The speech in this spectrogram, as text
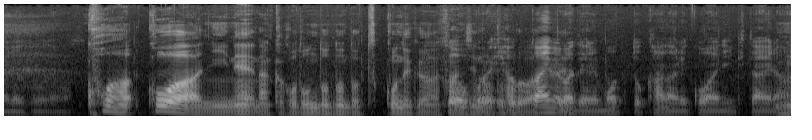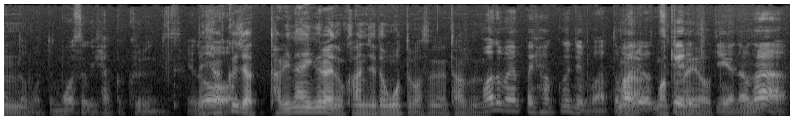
りがとうございます。コアコアにねなんかこうどんどんどんどん突っ込んでいくような感じ100のところがあって。回目までにもっとかなりコアに行きたいなと思って、もうすぐ100来るんですけでど100じゃ足りないぐらいの感じで思ってますよね多分。まあでもやっぱり100でまとまりをつけるっていうのが、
